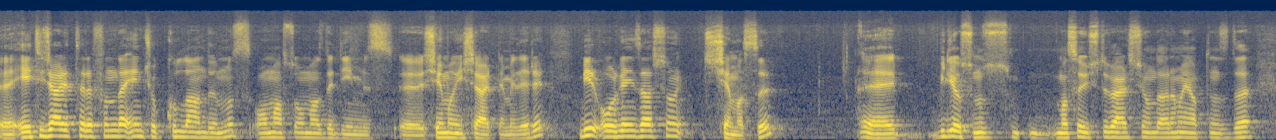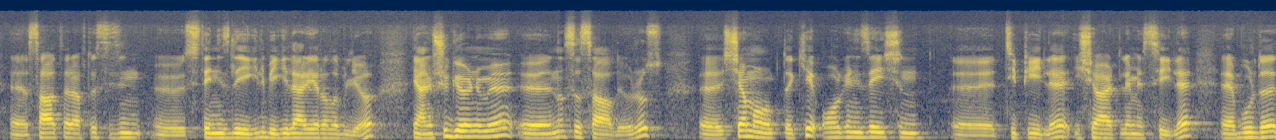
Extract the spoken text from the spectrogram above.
E, E-ticaret tarafında en çok kullandığımız olmazsa olmaz dediğimiz e, şema işaretlemeleri bir organizasyon şeması. Ee, biliyorsunuz masaüstü versiyonda arama yaptığınızda e, sağ tarafta sizin e, sitenizle ilgili bilgiler yer alabiliyor. Yani şu görünümü e, nasıl sağlıyoruz? E, Schema.org'daki organization e, tipiyle, işaretlemesiyle burada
